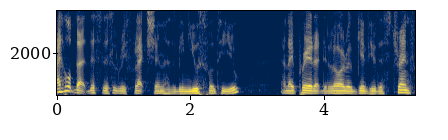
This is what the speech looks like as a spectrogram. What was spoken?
I hope that this little reflection has been useful to you, and I pray that the Lord will give you the strength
